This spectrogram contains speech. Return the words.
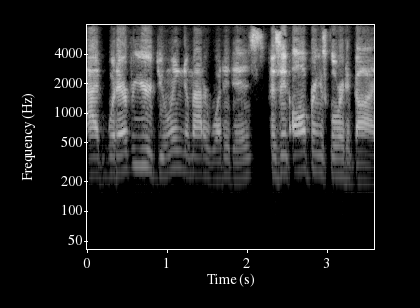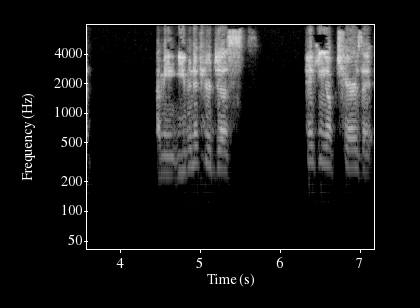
at whatever you're doing, no matter what it is, because it all brings glory to God. I mean, even if you're just picking up chairs at,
